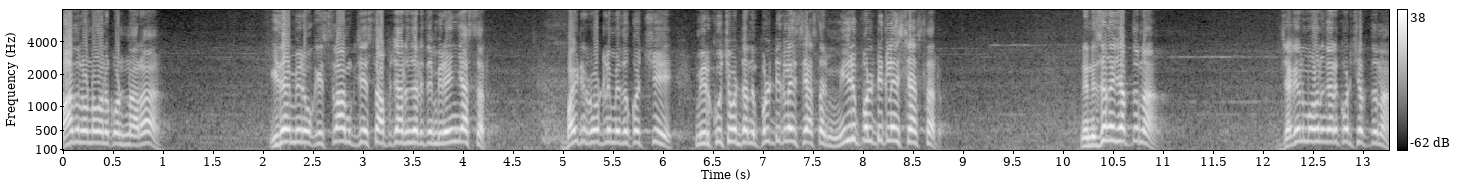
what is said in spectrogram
బాధలు ఉండవు అనుకుంటున్నారా? ఇదే మీరు ఒక ఇస్లాంకి చేస్తే అపచారం జరిగితే మీరు ఏం చేస్తారు? బయట రోడ్ల మీదకి వచ్చి మీరు కూర్చోబెట్టి దాన్ని పొలిటికలైజ్ చేస్తారు. మీరు పొలిటికలైజ్ చేస్తారు. నేను నిజంగా చెప్తున్నా. జగన్మోహన్ గారికి కూడా చెప్తున్నా.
